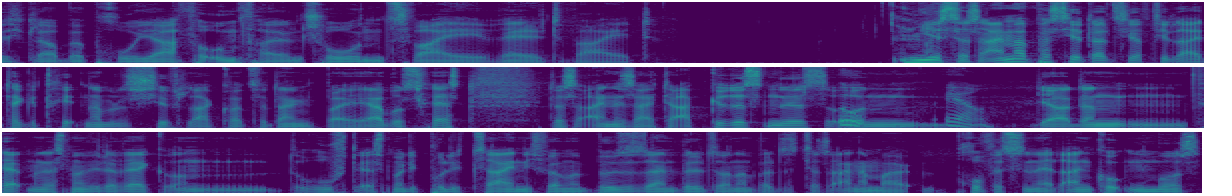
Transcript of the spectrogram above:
ich glaube pro Jahr verunfallen schon zwei weltweit. Mir ist das einmal passiert, als ich auf die Leiter getreten habe. Das Schiff lag Gott sei Dank bei Airbus fest, dass eine Seite abgerissen ist oh, und ja. ja, dann fährt man erstmal wieder weg und ruft erstmal die Polizei, nicht weil man böse sein will, sondern weil sich das einer mal professionell angucken muss.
